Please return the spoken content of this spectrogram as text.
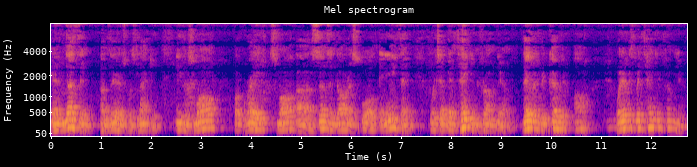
And nothing of theirs was lacking, either small or great, small uh, sons and daughters spoiled in anything which have been taken from them. David recovered all. Whatever's been taken from you.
